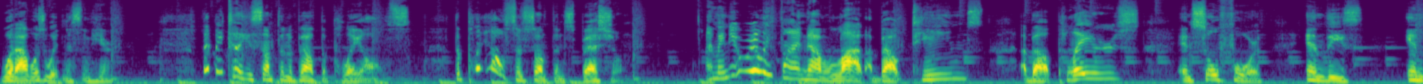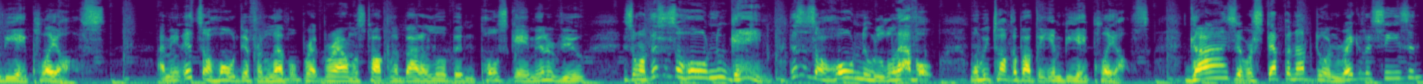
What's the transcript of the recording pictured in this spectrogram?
what I was witnessing here. Let me tell you something about the playoffs. The playoffs are something special. I mean, you really find out a lot about teams, about players, and so forth in these NBA playoffs. I mean, it's a whole different level. Brett Brown was talking about it a little bit in post-game interview. He's saying, well, this is a whole new game. This is a whole new level when we talk about the NBA playoffs. Guys that were stepping up during regular season,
